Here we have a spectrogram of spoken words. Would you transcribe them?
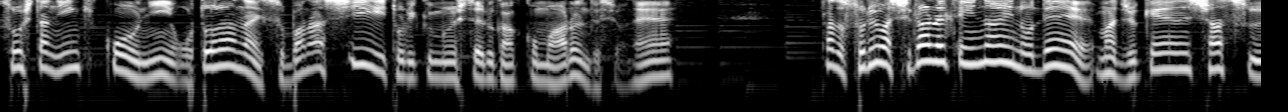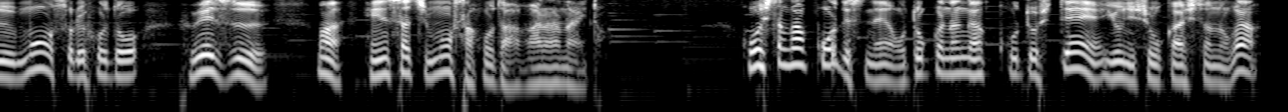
そうした人気校に劣らない素晴らしい取り組みをしている学校もあるんですよね。ただそれは知られていないので、まあ、受験者数もそれほど増えず、まあ、偏差値もさほど上がらないと。こうした学校をですね、お得な学校として世に紹介したのが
